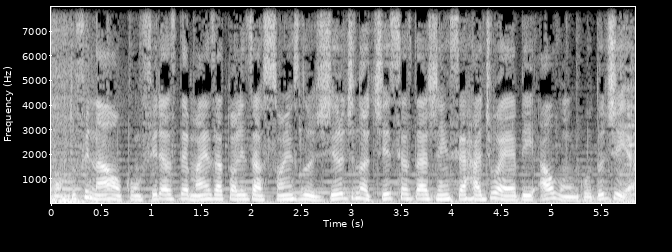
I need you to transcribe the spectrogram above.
Ponto final. Confira as demais atualizações do Giro de Notícias da agência Rádio Web ao longo do dia.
